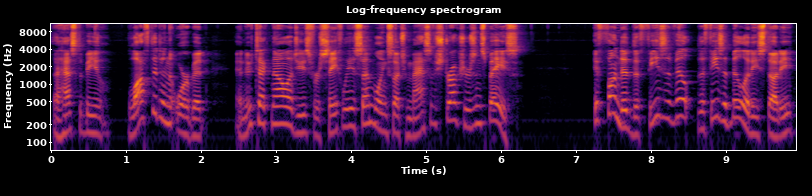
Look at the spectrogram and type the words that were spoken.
that has to be lofted in orbit and new technologies for safely assembling such massive structures in space. If funded, the, feasibil- the feasibility study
